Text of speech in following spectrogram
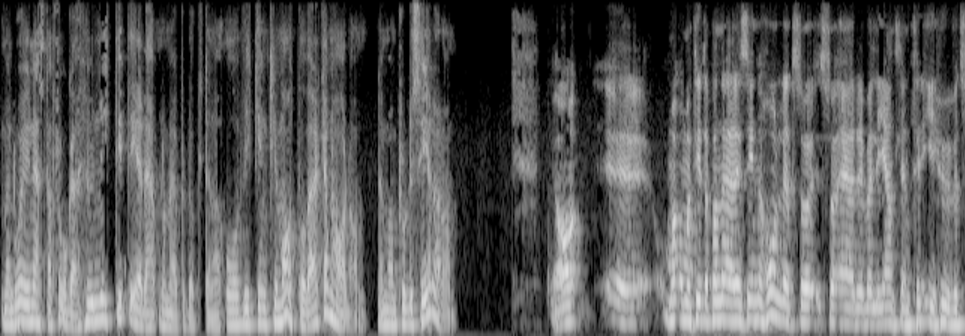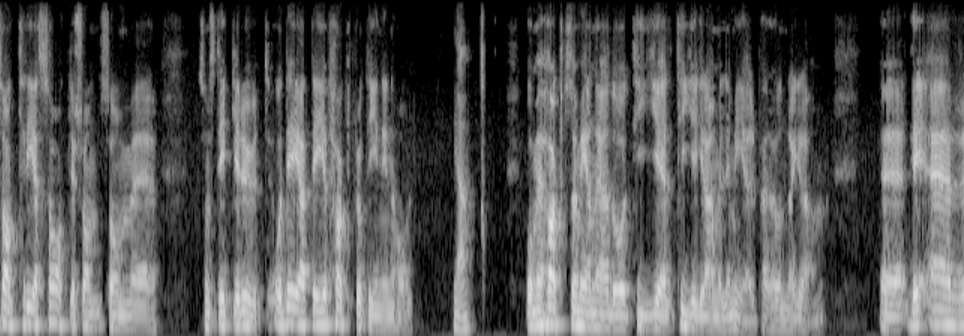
men då är ju nästa fråga, hur nyttigt är det här, de här produkterna och vilken klimatpåverkan har de när man producerar dem? Ja, eh, om, man, om, man, tittar på näringsinnehållet så, så är det väl egentligen tre, i huvudsak tre saker som, som, eh, som sticker ut och det är att det är ett högt proteininnehåll. Ja. Och med högt så menar jag då 10, 10 gram eller mer per 100 gram. Eh, det är,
